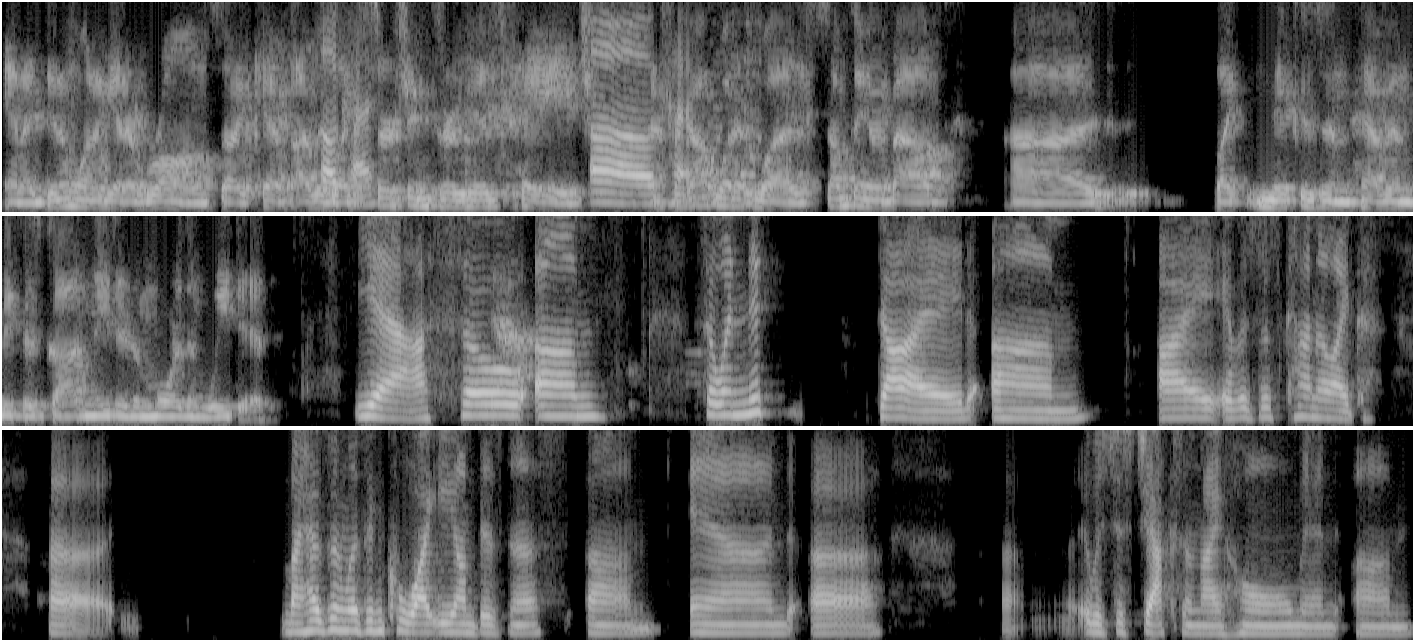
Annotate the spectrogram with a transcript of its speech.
and I didn't want to get it wrong, so I kept I was okay. like searching through his page. Oh, okay. I forgot what it was. Something about uh, like Nick is in heaven because God needed him more than we did. Yeah. So, um, so when Nick died, um, I it was just kind of like, uh, my husband was in Kauai on business, um, and uh, uh, it was just Jackson and I home. And um,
